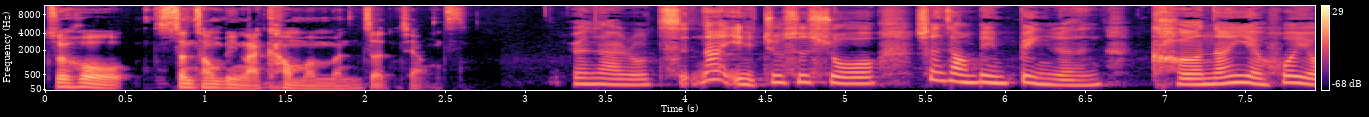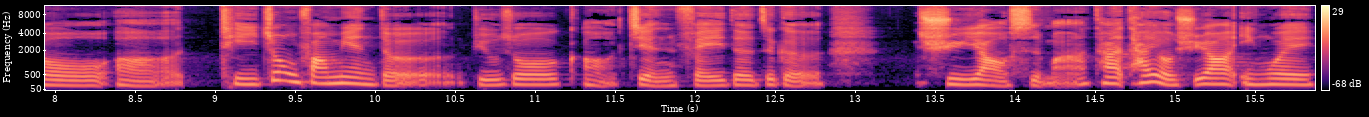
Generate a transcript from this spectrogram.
最后肾脏病来看我们门诊这样子。原来如此，那也就是说，肾脏病病人可能也会有呃体重方面的，比如说呃减肥的这个需要是吗？他他有需要，因为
